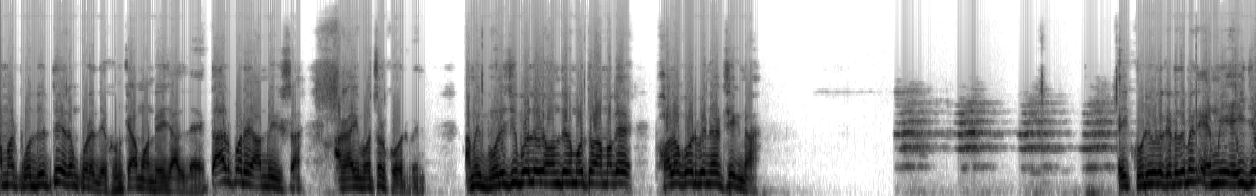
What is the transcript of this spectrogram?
আমার পদ্ধতিতে এরকম করে দেখুন, কেমন রেজাল্ট দেয়। তারপরে আপনি আগামী বছর করবেন। আমি বলেছি বলে অন্ধের মতো আমাকে ফলো করবেন এটা ঠিক না। এই কুড়িগুলো কেটে দেবেন, এমনি এই যে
